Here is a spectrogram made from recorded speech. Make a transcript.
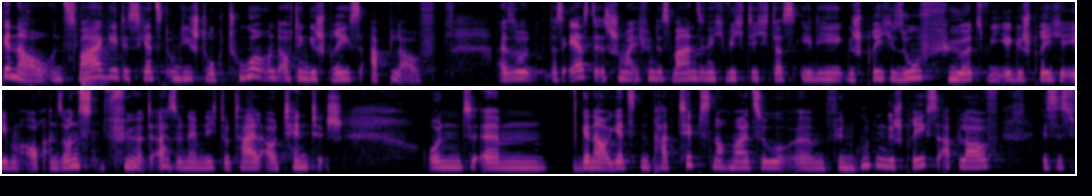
Genau, und zwar geht es jetzt um die Struktur und auch den Gesprächsablauf. Also das Erste ist schon mal, ich finde es wahnsinnig wichtig, dass ihr die Gespräche so führt, wie ihr Gespräche eben auch ansonsten führt, also nämlich total authentisch. Und ähm, genau, jetzt ein paar Tipps nochmal zu, ähm, für einen guten Gesprächsablauf. Es ist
